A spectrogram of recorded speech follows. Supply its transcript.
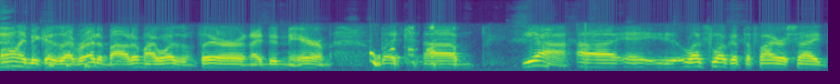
Only because I've read about him. I wasn't there and I didn't hear him. But um, yeah, uh, eh, let's look at the fireside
